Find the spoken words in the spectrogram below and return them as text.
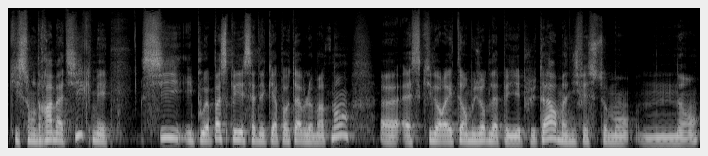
qui sont dramatiques, mais s'il ne pouvait pas se payer sa décapotable maintenant, euh, est-ce qu'il aurait été en mesure de la payer plus tard? Manifestement non.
